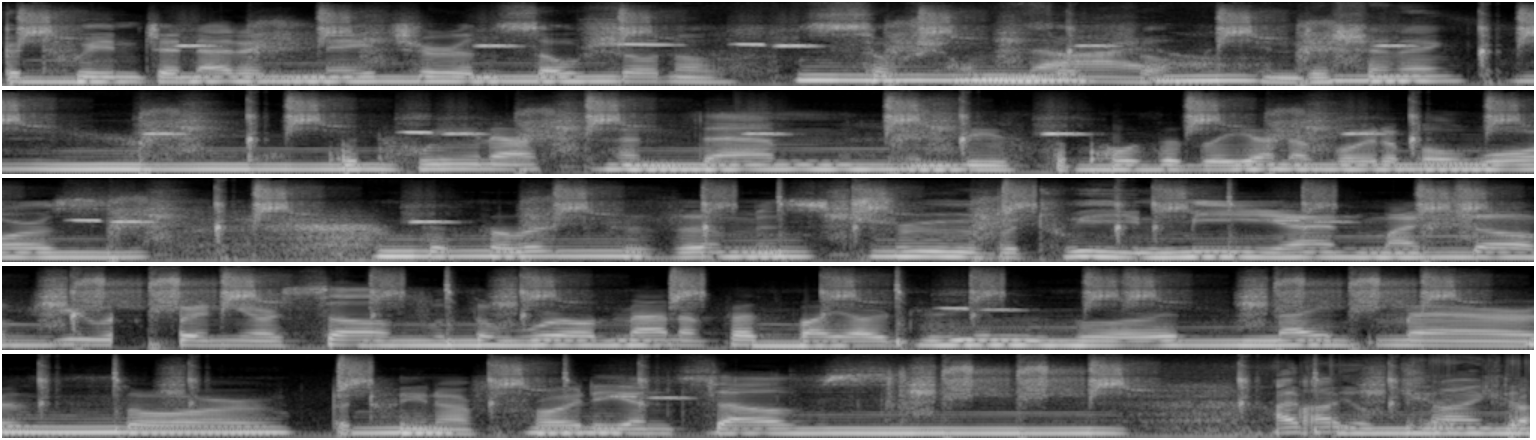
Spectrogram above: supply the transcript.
Between genetic nature and social no, social, social conditioning? Between us and them in these supposedly unavoidable wars? The solipsism is true between me and myself, you and yourself, with the world manifest by our dreams or its nightmares, or between our Freudian selves. I've been trying to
